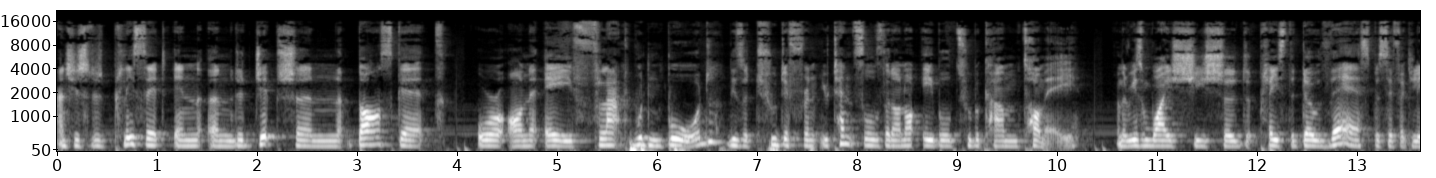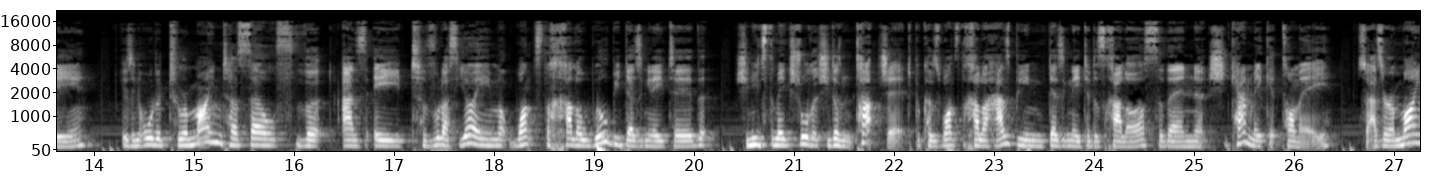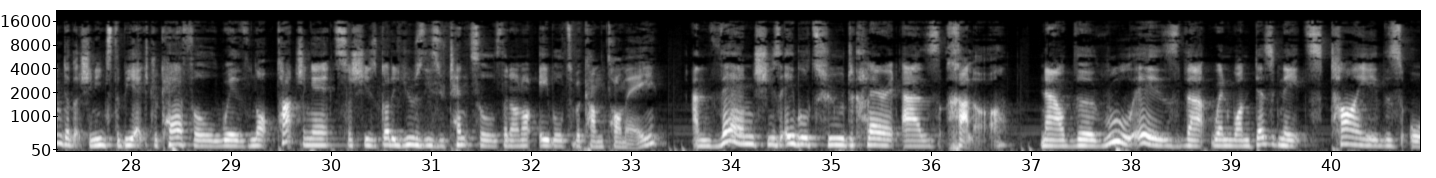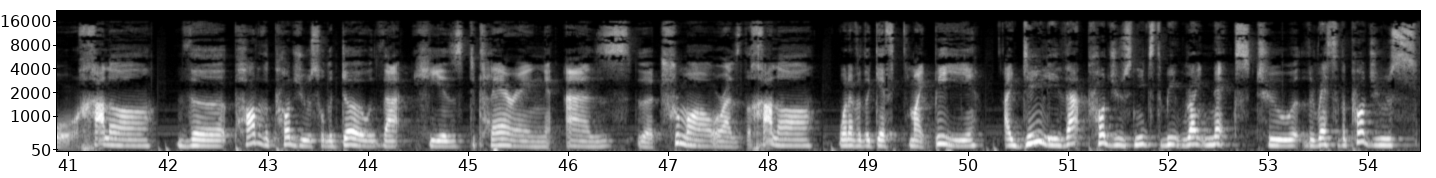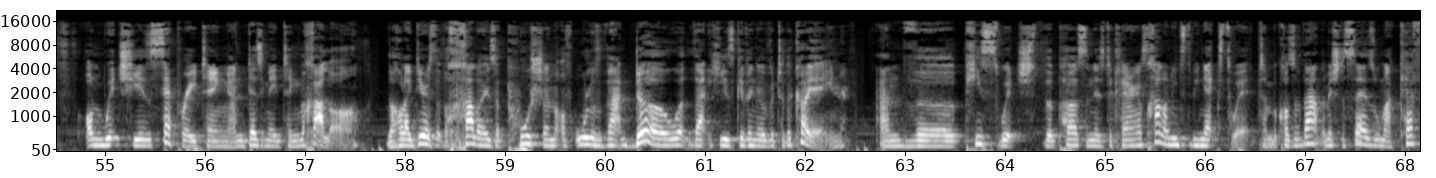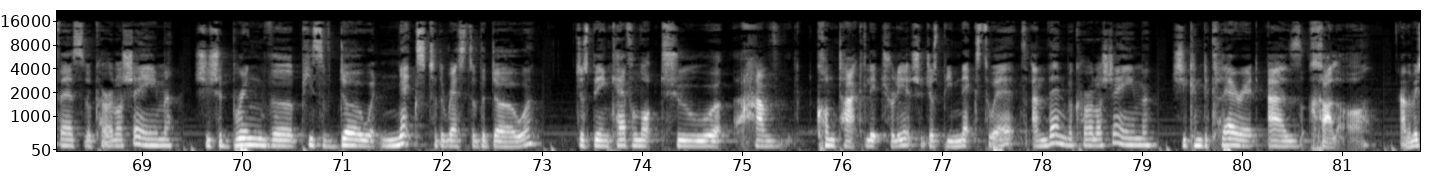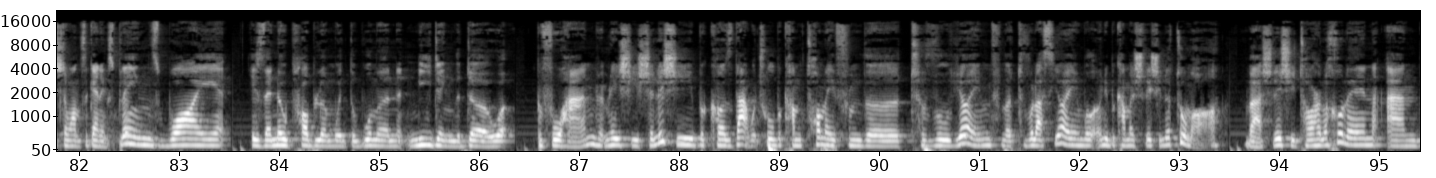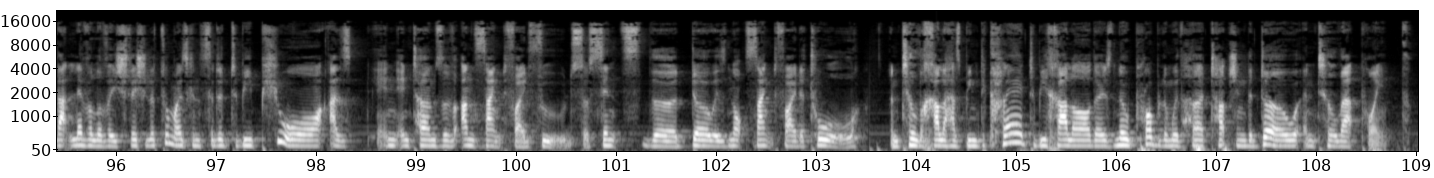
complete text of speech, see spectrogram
and she should place it in an Egyptian basket or on a flat wooden board. These are two different utensils that are not able to become tome. And the reason why she should place the dough there specifically is in order to remind herself that as a Tavulas Yoim, once the Challah will be designated, she needs to make sure that she doesn't touch it, because once the Challah has been designated as Challah, so then she can make it Tome. So as a reminder that she needs to be extra careful with not touching it, so she's got to use these utensils that are not able to become Tome. And then she's able to declare it as Challah. Now, the rule is that when one designates tithes or challah, the part of the produce or the dough that he is declaring as the truma or as the challah, whatever the gift might be, ideally that produce needs to be right next to the rest of the produce on which he is separating and designating the challah. The whole idea is that the challah is a portion of all of that dough that he is giving over to the kohen. And the piece which the person is declaring as challah needs to be next to it. And because of that, the Mishnah says, Uma kefes v'karel she should bring the piece of dough next to the rest of the dough, just being careful not to have contact literally, it should just be next to it, and then v'karel Hashem, she can declare it as challah. And the Mishnah once again explains why is there no problem with the woman kneading the dough beforehand, because that which will become tome from the tavul yoim, from the tavulas yoim, will only become a shlishi latuma. Shlishi tahar lechulin, and that level of a shlishi latuma is considered to be pure as in, in terms of unsanctified food. So since the dough is not sanctified at all until the challah has been declared to be challah, there is no problem with her touching the dough until that point.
